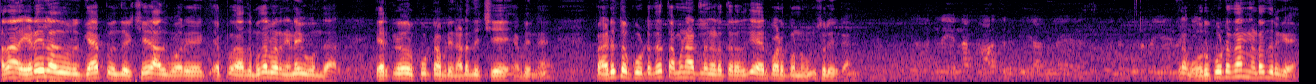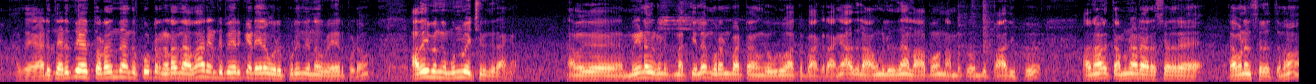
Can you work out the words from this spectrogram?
அதான் இடையில அது ஒரு கேப் வந்துடுச்சு அது ஒரு எப்போ அது முதல்வர் நினைவு வந்தார் ஏற்கனவே ஒரு கூட்டம் அப்படி நடந்துச்சு அப்படின்னு. இப்போ அடுத்த கூட்டத்தை தமிழ்நாட்டில் நடத்துறதுக்கு ஏற்பாடு பண்ணணும்னு சொல்லியிருக்காங்க. இல்லை ஒரு கூட்டம் தான் நடந்திருக்கு. அது அடுத்தடுத்து தொடர்ந்து அந்த கூட்டம் நடந்தால் தான் ரெண்டு பேருக்கு இடையில ஒரு புரிந்துணர்வு ஏற்படும். அதை இவங்க முன் வச்சிருக்கிறாங்க. நமக்கு மீனவர்களுக்கு மத்தியில் முரண்பாட்டை அவங்க உருவாக்க பார்க்குறாங்க. அதில் அவங்களுக்கு தான் லாபம் நமக்கு வந்து பாதிப்பு. அதனால் தமிழ்நாடு அரசு அதில் கவனம் செலுத்தணும்.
